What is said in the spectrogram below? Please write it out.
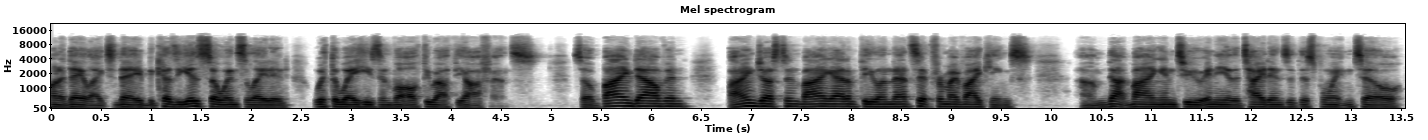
on a day like today because he is so insulated with the way he's involved throughout the offense. So buying Dalvin, buying Justin, buying Adam Thielen, that's it for my Vikings. Um, not buying into any of the tight ends at this point until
